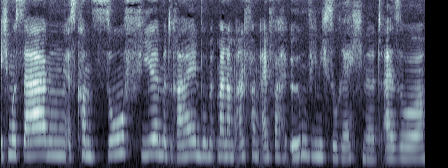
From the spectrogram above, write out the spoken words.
ich muss sagen, es kommt so viel mit rein, womit man am Anfang einfach irgendwie nicht so rechnet. Also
